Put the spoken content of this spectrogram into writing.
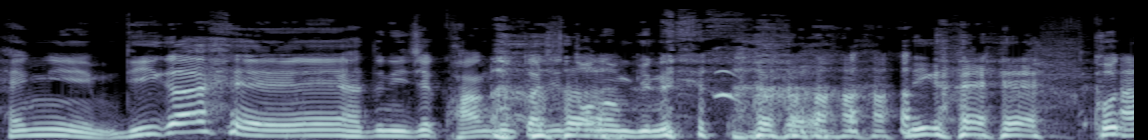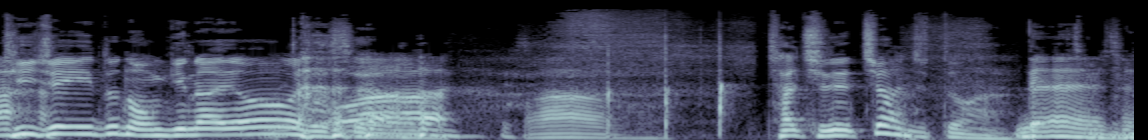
행님, 네가 해 하더니 이제 광고까지 떠넘기네. 네가 해. 곧 DJ도 넘기나요? 하셨어요. 와, 와우. 잘 지냈죠 한 주 동안? 네, 잘 지냈습니다.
